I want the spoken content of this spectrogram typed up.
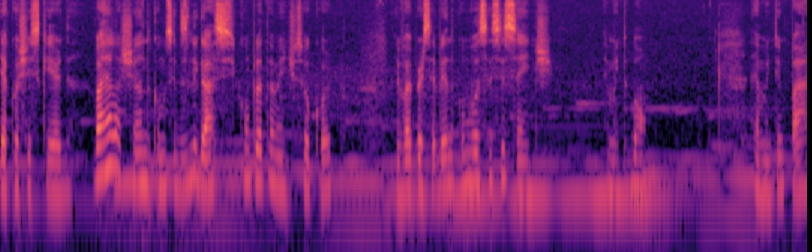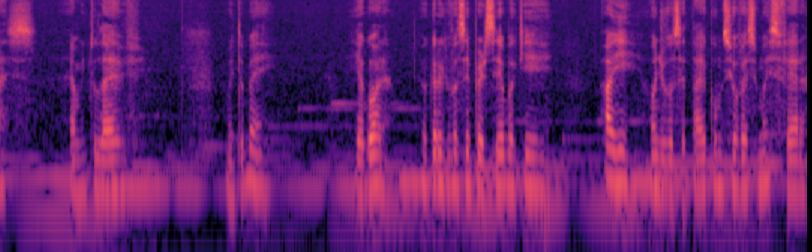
E a coxa esquerda, Vá relaxando como se desligasse completamente o seu corpo e vai percebendo como você se sente. É muito bom. É muito em paz. É muito leve. Muito bem. E agora, eu quero que você perceba que aí onde você está é como se houvesse uma esfera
